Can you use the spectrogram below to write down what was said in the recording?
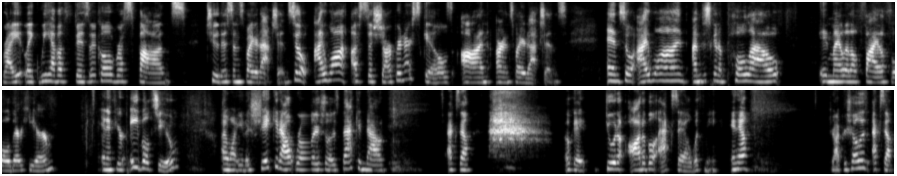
Right? Like, we have a physical response to this inspired action. So I want us to sharpen our skills on our inspired actions. And so I want, I'm just going to pull out in my little file folder here. And if you're able to, I want you to shake it out, roll your shoulders back and down, exhale. Okay, do an audible exhale with me. Inhale, drop your shoulders, exhale.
